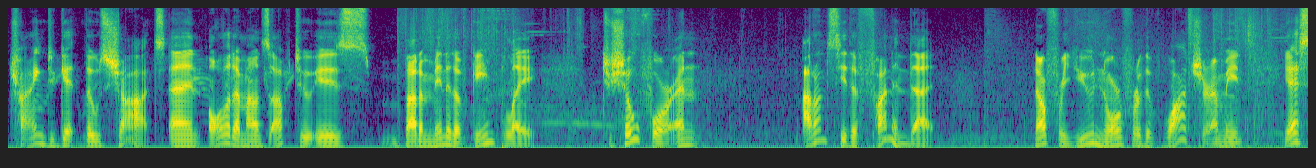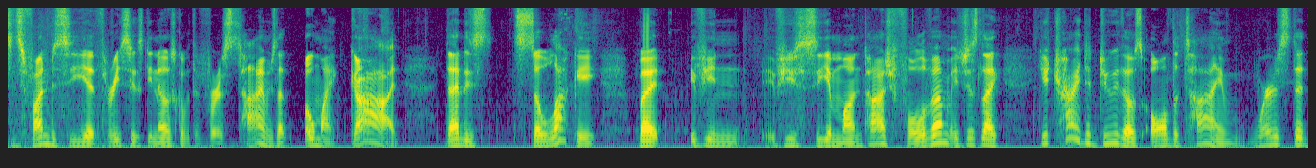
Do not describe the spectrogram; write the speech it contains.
trying to get those shots. And all it amounts up to is about a minute of gameplay to show for, and I don't see the fun in that. Not for you, nor for the watcher. I mean, yes, it's fun to see a 360 no scope the first time. It's like, oh my god, that is so lucky. But if you if you see a montage full of them, it's just like you try to do those all the time. Where's the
